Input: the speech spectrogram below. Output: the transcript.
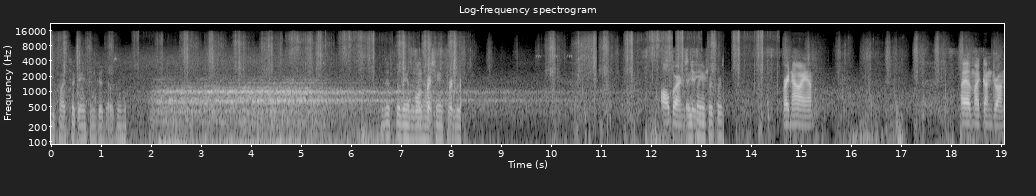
he probably took anything good that was in here. this building has a really high chance first of loot. All barns Are do. you playing first person? Right now I am. I have my gun drawn.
